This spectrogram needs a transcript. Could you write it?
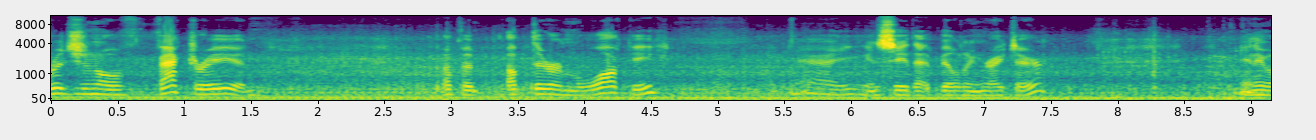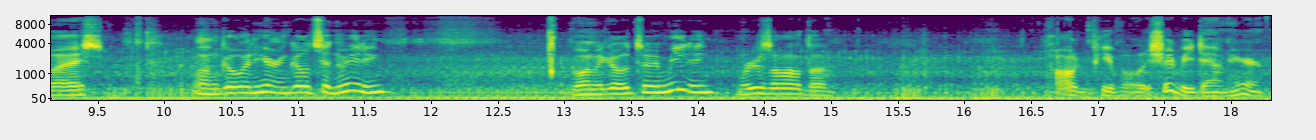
original factory and up at, up there in Milwaukee. Yeah you can see that building right there. Anyways I'm gonna go in here and go to the meeting. I'm going to go to a meeting. Where's all the hog people it should be down here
